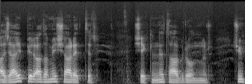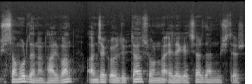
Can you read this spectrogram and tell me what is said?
acayip bir adamı işarettir şeklinde tabir olunur. Çünkü samur denen hayvan ancak öldükten sonra ele geçer denmiştir.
